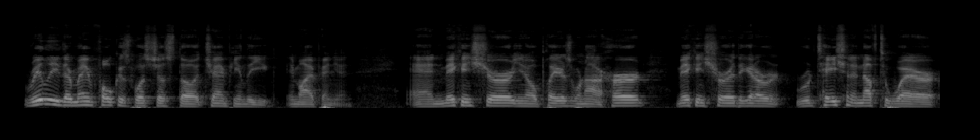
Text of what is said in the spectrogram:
really their main focus was just the Champion League, in my opinion, and making sure you know players were not hurt, making sure they get a rotation enough to where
